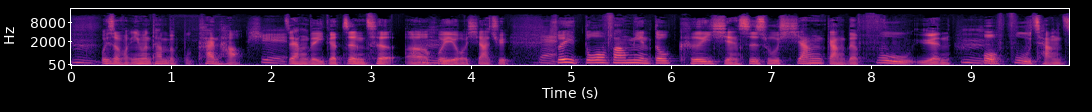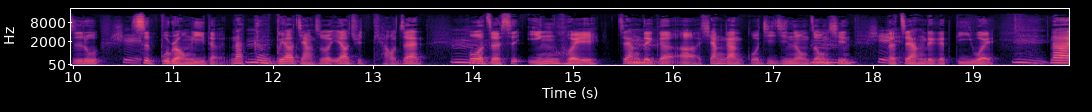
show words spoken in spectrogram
嗯，为什么？因为他们不看好是。这样的一个政策，呃，会有下去，对，所以多方面都可以显示出香港的复原或复常之路是。是不容易的，那更不要讲说要去挑战或者是赢回。这样的一个呃，香港国际金融中心的这样的一个地位，嗯，那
